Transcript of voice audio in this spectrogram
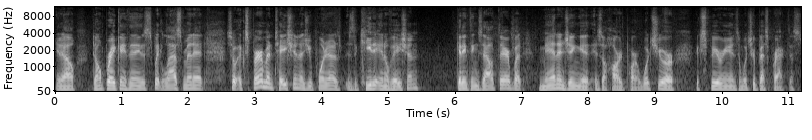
you know, don't break anything, this is last minute. So experimentation, as you pointed out, is the key to innovation, getting things out there, but managing it is a hard part. What's your experience and what's your best practice?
